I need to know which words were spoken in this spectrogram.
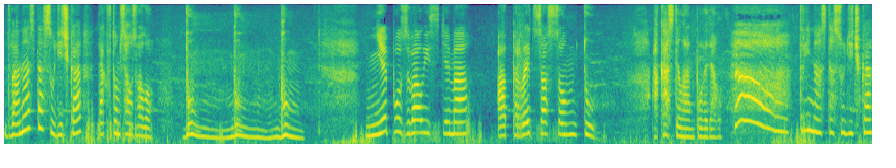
12. súdička, tak v tom sa ozvalo bum, bum, bum. Nepozvali ste ma a predsa som tu. A Kastelán povedal, 13. súdička,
